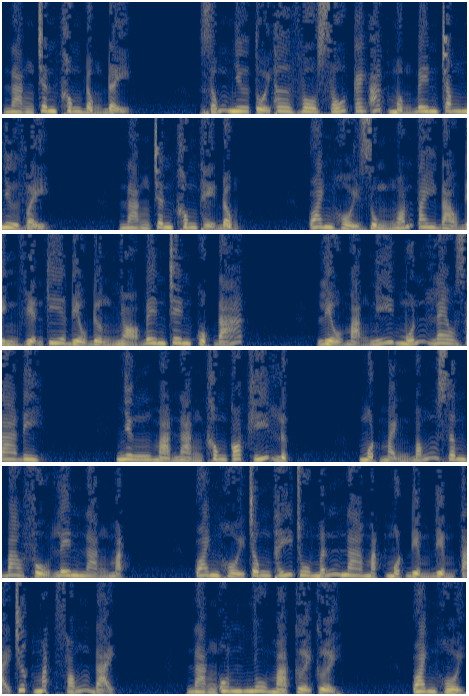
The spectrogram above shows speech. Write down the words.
Nàng chân không động đậy. Giống như tuổi thơ vô số cái áp mộng bên trong như vậy. Nàng chân không thể động. Oanh hồi dùng ngón tay đào đình viện kia điều đường nhỏ bên trên cục đá. Liều mạng nghĩ muốn leo ra đi. Nhưng mà nàng không có khí lực. Một mảnh bóng dâm bao phủ lên nàng mặt oanh hồi trông thấy chu mẫn na mặt một điểm điểm tại trước mắt phóng đại. nàng ôn nhu mà cười cười. oanh hồi,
